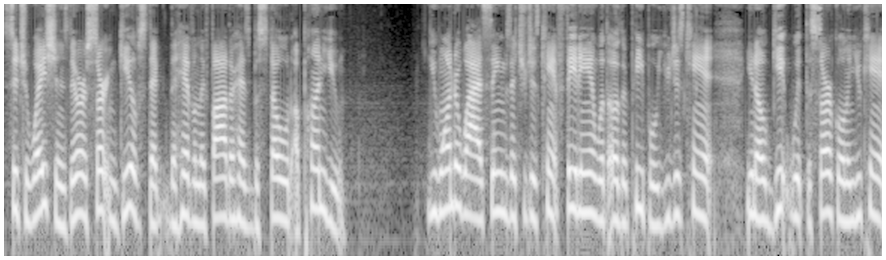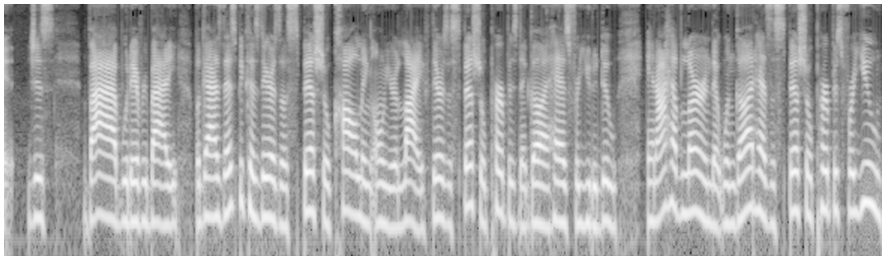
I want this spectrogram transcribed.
situations, there are certain gifts that the Heavenly Father has bestowed upon you you wonder why it seems that you just can't fit in with other people. You just can't, you know, get with the circle and you can't just vibe with everybody. But guys, that's because there's a special calling on your life. There's a special purpose that God has for you to do. And I have learned that when God has a special purpose for you,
